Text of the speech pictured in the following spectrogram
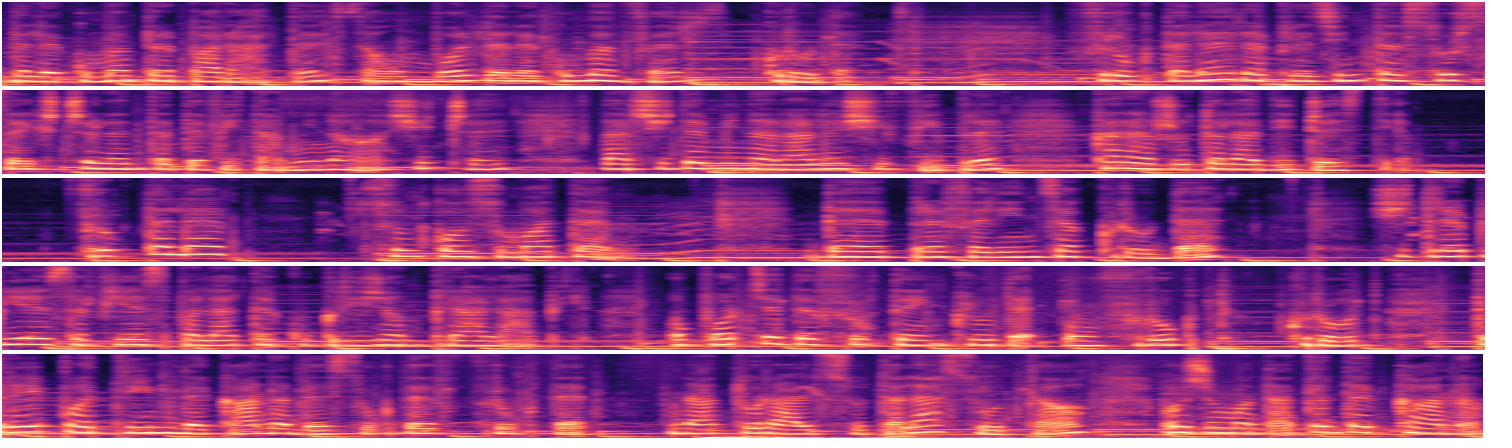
de legume preparate sau un bol de legume verzi crude. Fructele reprezintă surse excelente de vitamina A și C, dar și de minerale și fibre care ajută la digestie. Fructele sunt consumate de preferință crude și trebuie să fie spălate cu grijă în prealabil. O porție de fructe include un fruct crud, 3 pătrimi de cană de suc de fructe natural 100%, o jumătate de cană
